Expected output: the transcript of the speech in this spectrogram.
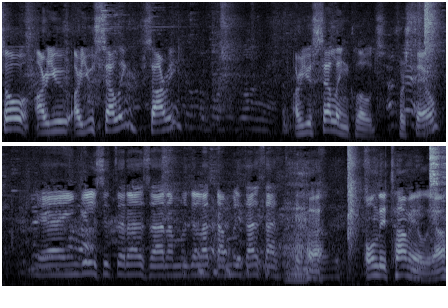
So are you are you selling? Sorry. Are you selling clothes for sale? Yeah, English sir, sir. Nammukella Tamil tha sir. Only Tamil, yeah.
